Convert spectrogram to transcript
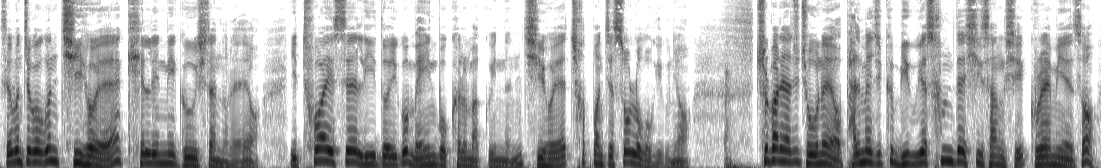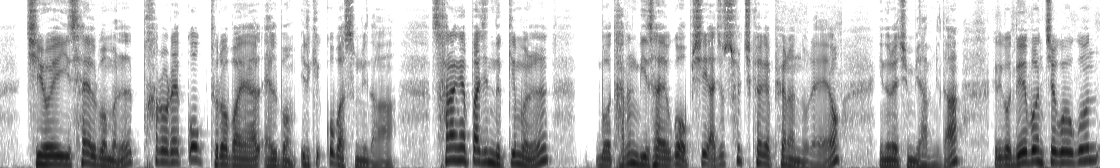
세 번째 곡은 지효의 Killing Me Good이란 노래예요. 이 트와이스의 리더이고 메인 보컬을 맡고 있는 지효의 첫 번째 솔로곡이군요. 출발이 아주 좋으네요. 발매 직후 미국의 3대 시상식 그래미에서 지효의 이 새 앨범을 8월에 꼭 들어봐야 할 앨범 이렇게 꼽았습니다. 사랑에 빠진 느낌을 뭐 다른 미사여구 없이 아주 솔직하게 표현한 노래예요. 이 노래 준비합니다. 그리고 네 번째 곡은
